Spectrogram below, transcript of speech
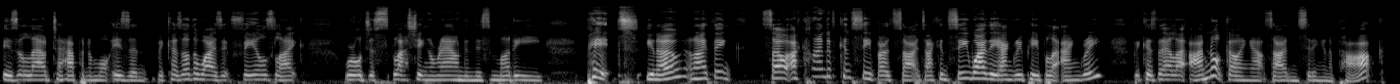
is allowed to happen and what isn't, because otherwise it feels like we're all just splashing around in this muddy pit, you know. And I think so I kind of can see both sides. I can see why the angry people are angry because they're like, I'm not going outside and sitting in a park.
